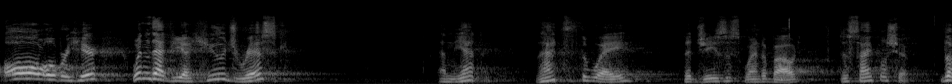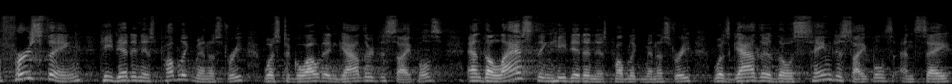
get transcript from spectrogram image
all over here? Wouldn't that be a huge risk? And yet, that's the way that Jesus went about discipleship. The first thing he did in his public ministry was to go out and gather disciples. And the last thing he did in his public ministry was gather those same disciples and say,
